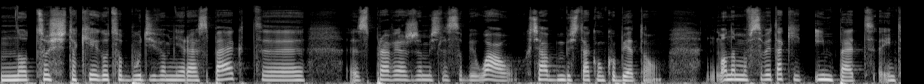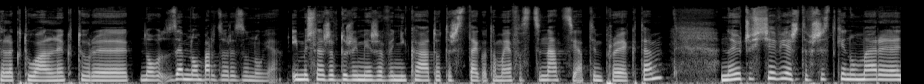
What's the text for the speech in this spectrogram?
no, coś takiego, co budzi we mnie respekt, yy, sprawia, że myślę sobie, wow, chciałabym być taką kobietą. Ona ma w sobie taki impet intelektualny, który no, ze mną bardzo rezonuje. I myślę, że w dużej mierze wynika to też z tego, ta moja fascynacja tym projektem. No i oczywiście, wiesz, te wszystkie numery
